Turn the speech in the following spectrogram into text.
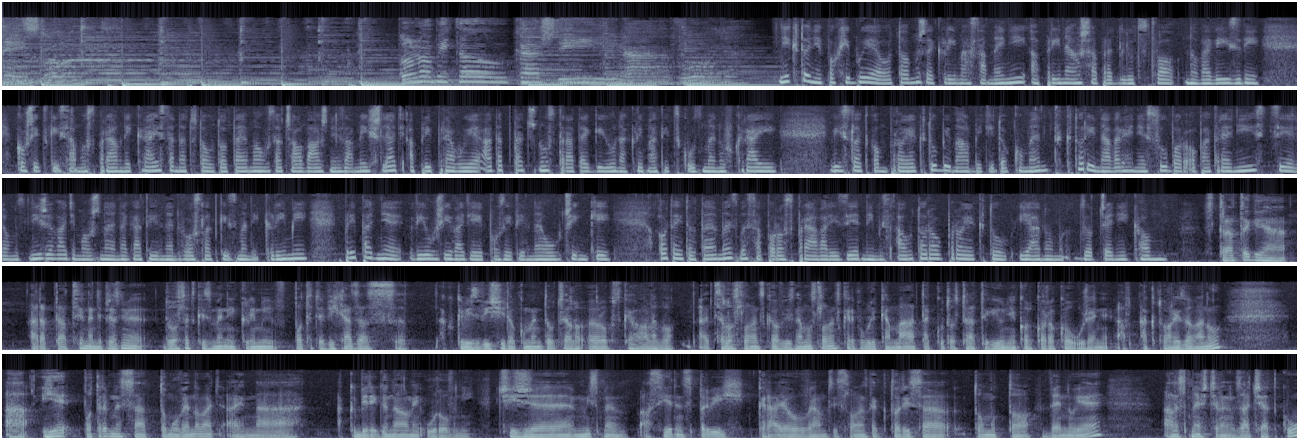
neistot. Nikto nepochybuje o tom, že klíma sa mení a prináša pred ľudstvo nové výzvy. Košický samozprávny kraj sa nad touto témou začal vážne zamýšľať a pripravuje adaptačnú stratégiu na klimatickú zmenu v kraji. Výsledkom projektu by mal byť dokument, ktorý navrhne súbor opatrení s cieľom znižovať možné negatívne dôsledky zmeny klímy, prípadne využívať jej pozitívne účinky. O tejto téme sme sa porozprávali s jedným z autorov projektu, Janom Dzurčeníkom. Stratégia adaptácie na nepriaznivé dôsledky zmeny klímy v podstate vychádza z ako keby z vyšších dokumentov celoeurópskeho alebo aj celoslovenského významu. Slovenská republika má takúto stratégiu niekoľko rokov už aj aktualizovanú a je potrebné sa tomu venovať aj na akoby regionálnej úrovni. Čiže my sme asi jeden z prvých krajov v rámci Slovenska, ktorý sa tomuto venuje, ale sme ešte len v začiatku.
